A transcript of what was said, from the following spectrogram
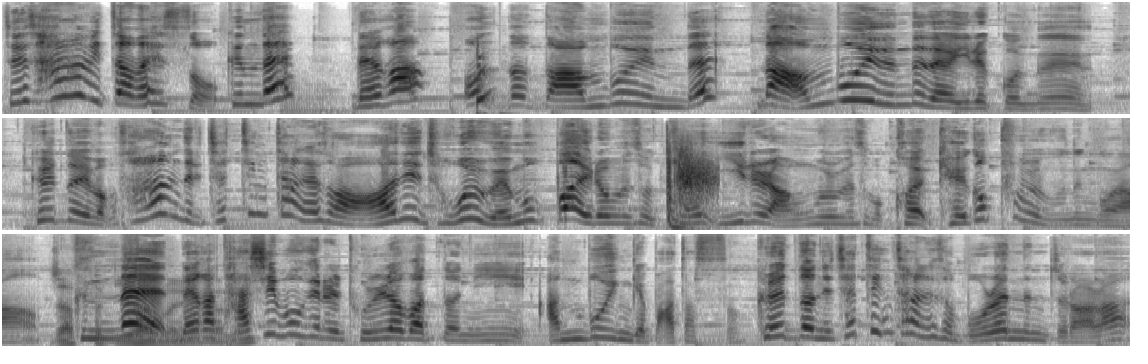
저기 사람 있잖아 했어. 근데 내가 어 나 나 안 보이는데? 나 안 보이는데 내가 이랬거든. 그랬더니 막 사람들이 채팅창에서 아니 저걸 왜 못 봐? 이러면서 개 이를 악물면서 막 거- 개거품을 무는 거야. 근데 내가. 다시 보기를 돌려봤더니 안 보인 게 맞았어. 그랬더니 채팅창에서 뭘 했는 줄 알아?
